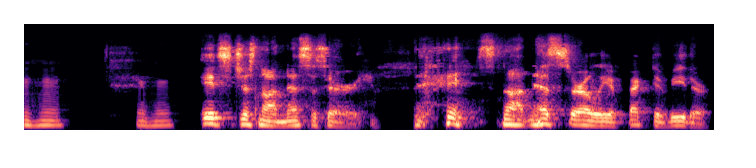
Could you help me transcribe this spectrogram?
mm-hmm. Mm-hmm. it's just not necessary it's not necessarily effective either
